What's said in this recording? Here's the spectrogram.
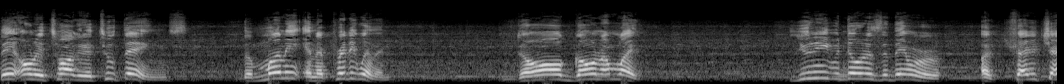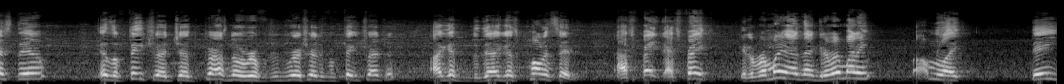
They only targeted two things. The money and the pretty women. Doggone, I'm like, you didn't even notice that there were a treasure chest there? It was a fake treasure chest. No real, real treasure from fake treasure. I guess I guess Paulie said, that's fake, that's fake. Get the real money out there, get the real money. I'm like, they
